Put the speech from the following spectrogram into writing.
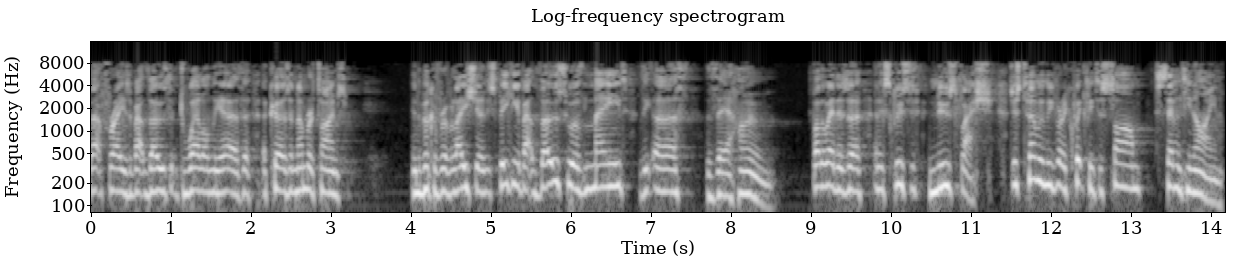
That phrase about those that dwell on the earth occurs a number of times in the book of Revelation. It's speaking about those who have made the earth their home. By the way, there's a, an exclusive news flash. Just turn with me very quickly to Psalm 79.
